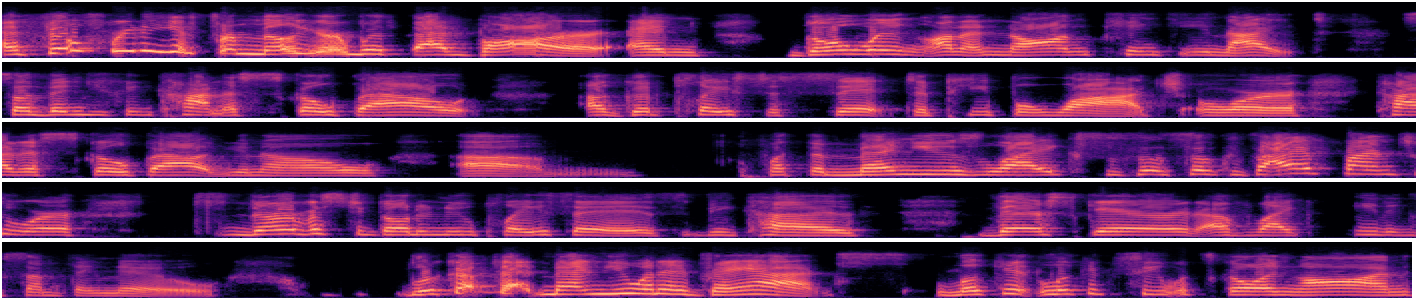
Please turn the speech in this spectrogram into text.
And feel free to get familiar with that bar and going on a non kinky night. So then you can kind of scope out a good place to sit to people watch or kind of scope out, you know, um, what the menu's like. So, because so, I have friends who are nervous to go to new places because they're scared of like eating something new. Look up that menu in advance. Look at look and see what's going on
